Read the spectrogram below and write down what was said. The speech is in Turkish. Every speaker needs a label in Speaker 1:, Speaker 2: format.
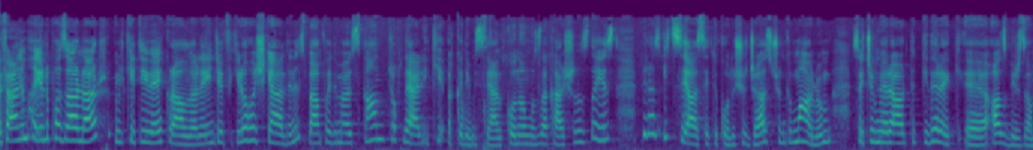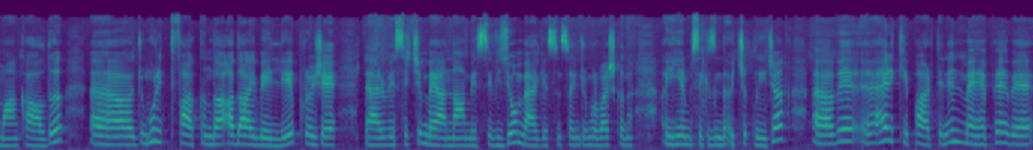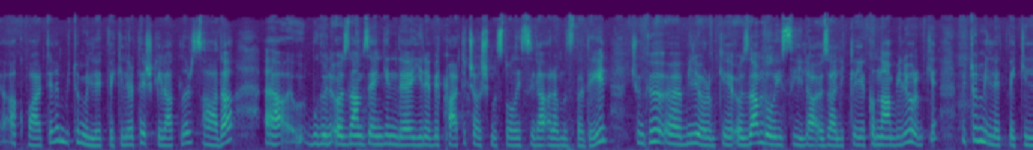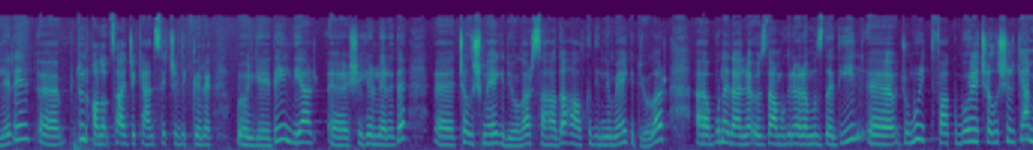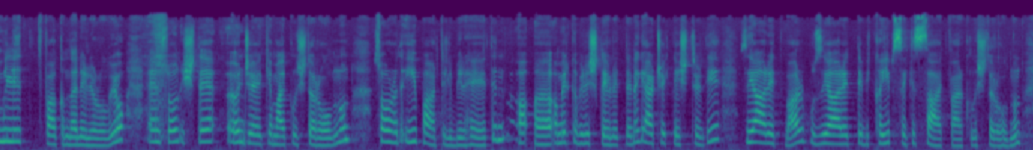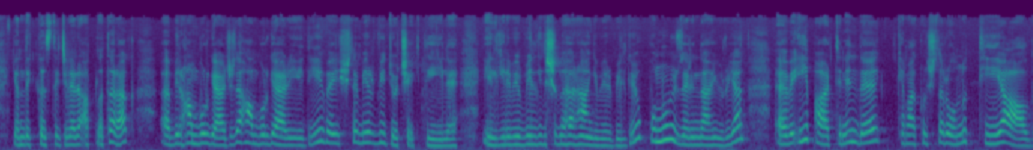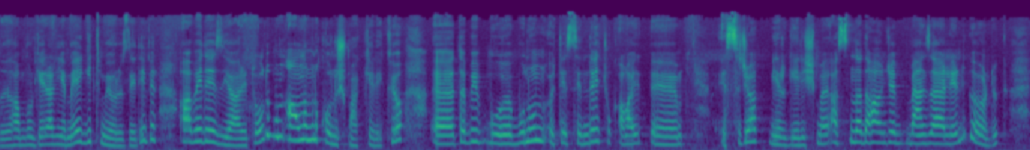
Speaker 1: Efendim hayırlı pazarlar. Ülke TV ekranlarına İnce Fikir'e hoş geldiniz. Ben Fadime Özkan. Çok değerli iki akademisyen konuğumuzla karşınızdayız. Biraz iç siyaseti konuşacağız. Çünkü malum seçimlere artık giderek e, az bir zaman kaldı. E, Cumhur İttifakı'nda aday belli, projeler ve seçim beyannamesi, vizyon belgesini Sayın Cumhurbaşkanı ayın 28'inde açıklayacak. E, ve e, her iki partinin MHP ve AK Parti'nin bütün milletvekilleri teşkilatları sahada. E, bugün Özlem Zengin de yine bir parti çalışması dolayısıyla aramızda değil. Çünkü e, biliyorum ki Özlem dolayısıyla özellikle yakından biliyorum ki bütün milletvekilleri e, bütün sadece kendi seçildikleri bölgeye değil diğer e, şehirlere de çalışmaya gidiyorlar. Sahada halkı dinlemeye gidiyorlar. Bu nedenle Özlem bugün aramızda değil. Cumhur İttifakı böyle çalışırken Millet İttifakı'nda neler oluyor? En son işte önce Kemal Kılıçdaroğlu'nun sonra da İyi Partili bir heyetin Amerika Birleşik Devletleri'ne gerçekleştirdiği ziyaret var. Bu ziyarette bir kayıp 8 saat var Kılıçdaroğlu'nun yanındaki gazetecileri atlatarak bir hamburgercide hamburger yediği ve işte bir video çektiğiyle ilgili bir bilgi dışında herhangi bir bilgi yok. Bunun üzerinden yürüyen e, ve İyi Parti'nin de Kemal Kılıçdaroğlu'nu tiye aldığı, hamburgerler yemeye gitmiyoruz dediği bir ABD ziyareti oldu. Bunun anlamını konuşmak gerekiyor. Ee, tabii bu, bunun ötesinde çok e, e, sıcak bir gelişme. Aslında daha önce benzerlerini gördük.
